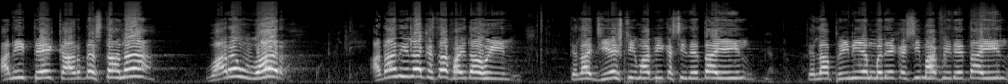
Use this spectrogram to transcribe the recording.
आणि ते काढत असताना वारंवार अडाणीला कसा फायदा होईल? त्याला जीएसटी माफी कशी देता येईल? त्याला प्रीमियममध्ये कशी माफी देता येईल?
